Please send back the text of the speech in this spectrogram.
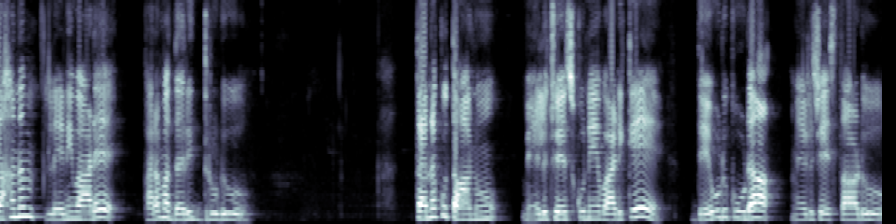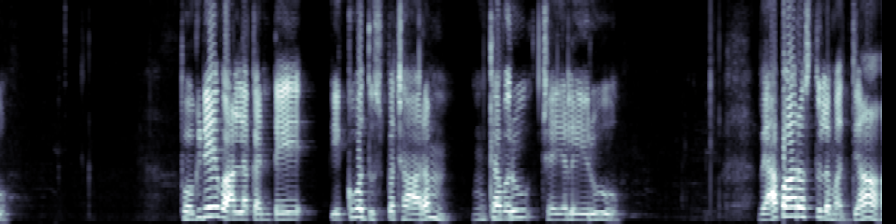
సహనం లేనివాడే పరమ దరిద్రుడు. తనకు తాను మేలు చేసుకునేవాడికే దేవుడు కూడా మేలు చేస్తాడు. పొగిడే వాళ్ళకంటే ఎక్కువ దుష్ప్రచారం ఇంకెవరూ చేయలేరు. వ్యాపారస్తుల మధ్య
